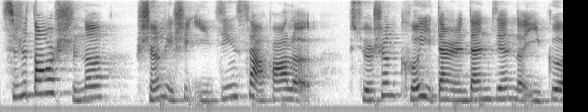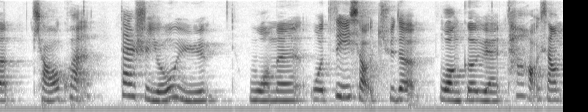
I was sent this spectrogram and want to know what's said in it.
其实当时呢，省里是已经下发了学生可以单人单间的一个条款，但是由于我们我自己小区的网格员他好像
